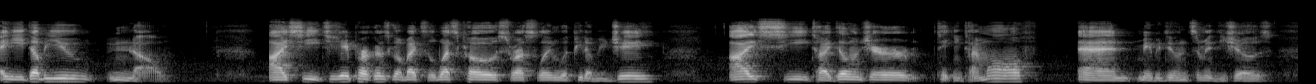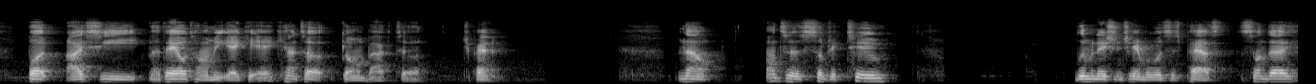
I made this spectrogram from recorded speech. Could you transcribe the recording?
AEW? No. I see TJ Perkins going back to the West Coast wrestling with PWG. I see Tye Dillinger taking time off and maybe doing some indie shows. But I see Hideo Itami, aka Kenta, going back to Japan. Now, on to subject two. Elimination Chamber was this past Sunday.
